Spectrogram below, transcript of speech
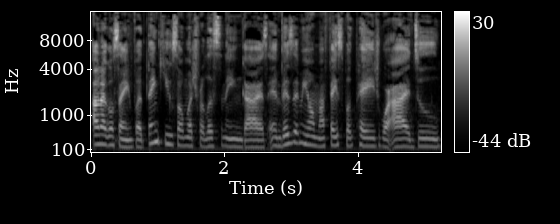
I'm not to sing, but thank you so much for listening, guys. And visit me on my Facebook page where I do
